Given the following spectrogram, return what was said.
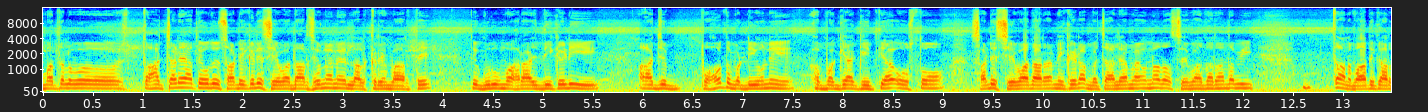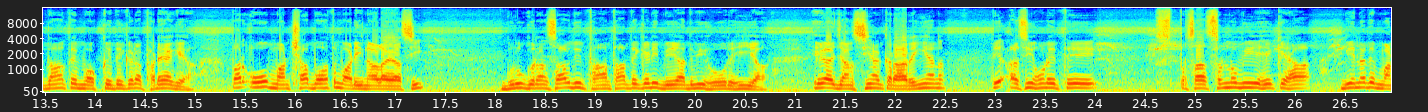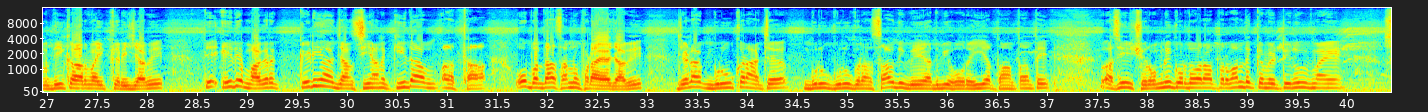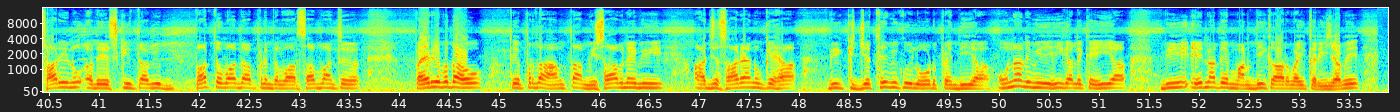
ਮਤਲਬ ਤਾਂ ਚੜਿਆ ਤੇ ਉਹਦੇ ਸਾਡੇ ਕਿਹੜੇ ਸੇਵਾਦਾਰ ਸੀ, ਉਹਨਾਂ ਨੇ ਲਲਕਰੇ ਮਾਰਤੇ ਤੇ ਗੁਰੂ ਮਹਾਰਾਜ ਦੀ ਕਿਹੜੀ ਅੱਜ ਬਹੁਤ ਵੱਡੀ ਉਹਨੇ ਅਵਗਿਆ ਕੀਤੀ ਆ, ਉਸ ਤੋਂ ਸਾਡੇ ਸੇਵਾਦਾਰਾਂ ਨੇ ਕਿਹੜਾ ਬਚਾ ਲਿਆ? ਮੈਂ ਉਹਨਾਂ ਦਾ ਸੇਵਾਦਾਰਾਂ ਦਾ ਵੀ ਧੰਨਵਾਦ ਕਰਦਾ ਤੇ ਮੌਕੇ ਤੇ ਕਿਹੜਾ ਫੜਿਆ ਗਿਆ। ਪਰ ਉਹ ਮਨਸ਼ਾ ਬਹੁਤ ਮਾੜੀ ਨਾਲ ਆਇਆ ਸੀ। ਗੁਰੂ ਗ੍ਰੰਥ ਸਾਹਿਬ ਦੀ ਥਾਂ ਥਾਂ ਤੇ ਕਿਹੜੀ ਬੇਅਦਬੀ ਹੋ ਰਹੀ ਆ, ਇਹ ਏਜੰਸੀਆਂ ਕਰਾ ਰਹੀਆਂ ਨੇ ਤੇ ਅਸੀਂ ਹੁਣ ਇੱਥੇ ਪ੍ਰਸ਼ਾਸਨ ਨੂੰ ਵੀ ਇਹ ਕਿਹਾ ਵੀ ਇਹਨਾਂ ਦੇ ਮਨ ਦੀ ਕਾਰਵਾਈ ਕਰੀ ਜਾਵੇ ਤੇ ਇਹਦੇ ਮਗਰ ਕਿਹੜੀਆਂ ਏਜੰਸੀਆਂ ਨੇ ਕਿਹਦਾ ਹੱਥ ਆ, ਉਹ ਬੰਦਾ ਸਾਨੂੰ ਫੜਾਇਆ ਜਾਵੇ। ਜਿਹੜਾ ਗੁਰੂ ਘਰਾਂ 'ਚ ਗੁਰੂ ਗੁਰੂ ਗ੍ਰੰਥ ਸਾਹਿਬ ਦੀ ਬੇਅਦਬੀ ਹੋ ਰਹੀ ਆ ਤਾਂ ਤਾਂ ਤੇ ਅਸੀਂ ਸ਼੍ਰੋਮਣੀ ਗੁਰਦੁਆਰਾ ਪ੍ਰਬੰਧਕ ਕਮੇਟੀ ਨੂੰ ਵੀ ਮੈਂ ਸਾਰੀ ਨੂੰ ਆਦੇਸ਼ ਕੀਤਾ ਵੀ ਵੱਧ ਤੋਂ ਵੱਧ ਆਪਣੇ ਦਰਬਾਰ ਸਾਹਿਬਾਂ 'ਚ ਪੈਰੇ ਵਧਾਓ ਤੇ ਪ੍ਰਧਾਨ ਧਾਮੀ ਸਾਹਿਬ ਨੇ ਵੀ ਅੱਜ ਸਾਰਿਆਂ ਨੂੰ ਕਿਹਾ ਵੀ ਜਿੱਥੇ ਵੀ ਕੋਈ ਲੋੜ ਪੈਂਦੀ ਆ, ਉਹਨਾਂ ਨੇ ਵੀ ਇਹੀ ਗੱਲ ਕਹੀ ਆ ਵੀ ਇਹਨਾਂ ਤੇ ਮਨ ਦੀ ਕਾਰਵਾਈ ਕਰੀ ਜਾਵੇ।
